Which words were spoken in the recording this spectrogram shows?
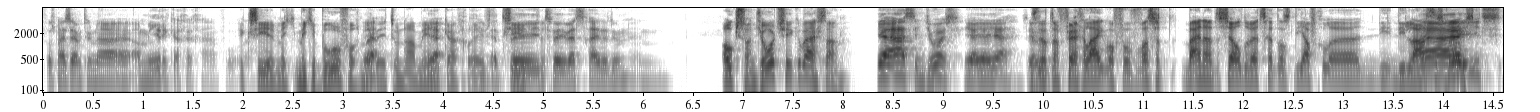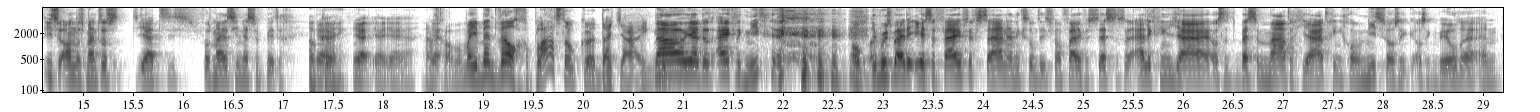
Volgens mij zijn we toen naar eh, Amerika gegaan. Voor, ik zie het met je, met je broer volgens mij Ja. ben je toen naar Amerika Ja, geweest. ja, ik zie twee, het, eh. twee wedstrijden doen. En... Ook St. George zie ik erbij staan. Ja, St. George. Ja, ja, ja. Is dat een vergelijking of, of was het bijna dezelfde wedstrijd als die, afgele, die, die laatste Ja, geweest? Iets, iets anders, maar het was, ja, het is, volgens mij is hij net zo pittig. Oké. Ja, ja, ja. ja, ja. Ja, Ja. grappig. Maar je bent wel geplaatst ook eh, dat jaar. Ik, Nou ja, dat eigenlijk niet. Op- je moest bij de eerste 50 staan en ik stond iets van 65. Eigenlijk ging het jaar, was het best een matig jaar. Het ging gewoon niet zoals ik, als ik wilde. En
